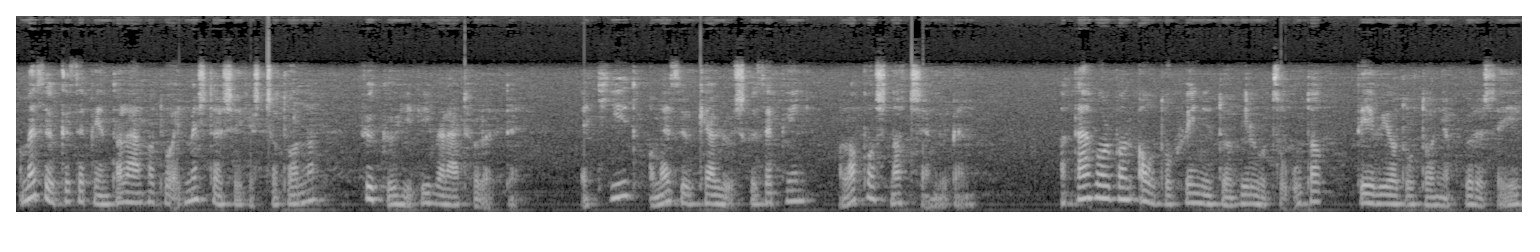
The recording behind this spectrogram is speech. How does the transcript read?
a mező közepén található egy mesterséges csatorna, függőhíd ível át fölötte. Egy híd a mező kellős közepén, a lapos nagy semmiben. A távolban autók fényétől villócó utak, tévéadótornyak vöröse ég,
